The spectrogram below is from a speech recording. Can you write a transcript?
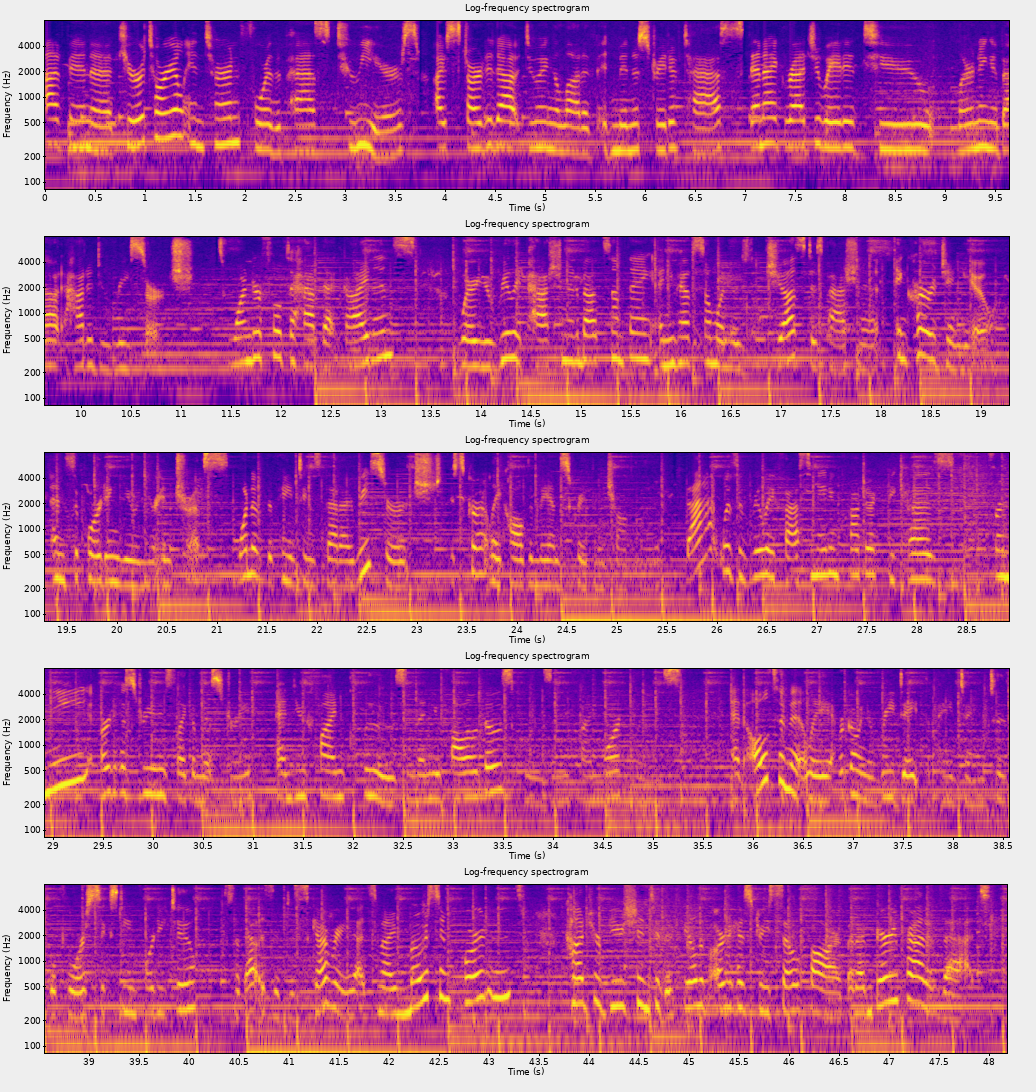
I've been a curatorial intern for the past two years. I started out doing a lot of administrative tasks. Then I graduated to learning about how to do research. It's wonderful to have that guidance where you're really passionate about something and you have someone who's just as passionate encouraging you and supporting you in your interests. One of the paintings that I researched is currently called A Man Scraping Chocolate. That was a really fascinating project because for me, art history is like a mystery and you find clues and then you follow those clues and you find more clues. And ultimately, we're going to redate the painting to before 1642. So that was a discovery. That's my most important contribution to the field of art history so far, but I'm very proud of that.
